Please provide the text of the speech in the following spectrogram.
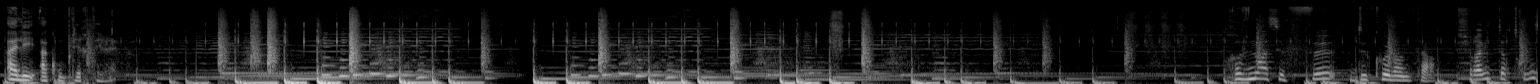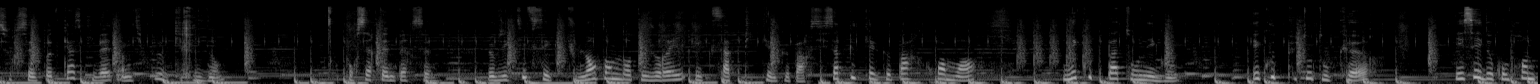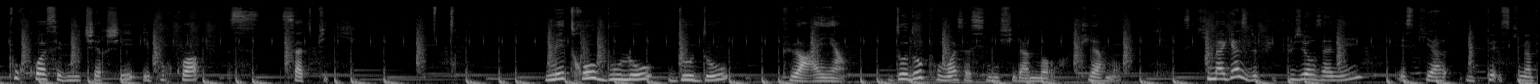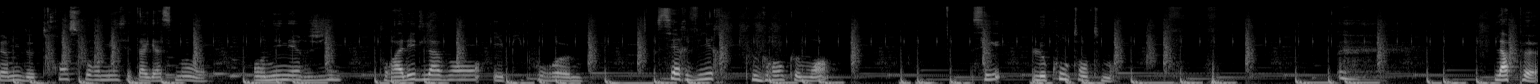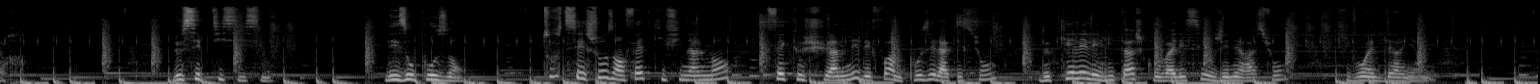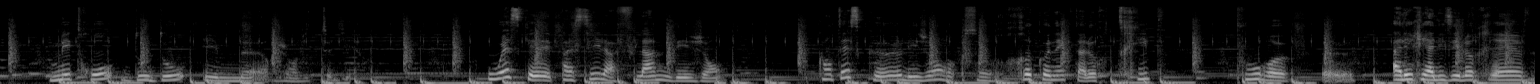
aller accomplir tes rêves. Revenons à ce feu de Colanta. Je suis ravie de te retrouver sur ce podcast qui va être un petit peu grisant pour certaines personnes. L'objectif, c'est que tu l'entendes dans tes oreilles et que ça pique quelque part. Si ça pique quelque part, crois-moi, n'écoute pas ton ego, écoute plutôt ton cœur. Essaye de comprendre pourquoi c'est venu te chercher et pourquoi ça te pique. Métro, boulot, dodo, plus rien. Dodo, pour moi, ça signifie la mort, clairement. Qui m'agace depuis plusieurs années et ce qui, ce qui m'a permis de transformer cet agacement en énergie pour aller de l'avant et puis pour euh, servir plus grand que moi, c'est le contentement. La peur, le scepticisme, les opposants, toutes ces choses en fait qui finalement fait que je suis amenée des fois à me poser la question de quel est l'héritage qu'on va laisser aux générations qui vont être derrière nous. Métro, dodo et meurt, j'ai envie de te dire. Où est-ce qu'est passée la flamme des gens? Quand est-ce que les gens se reconnectent à leur trip pour euh, euh, aller réaliser leurs rêves,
